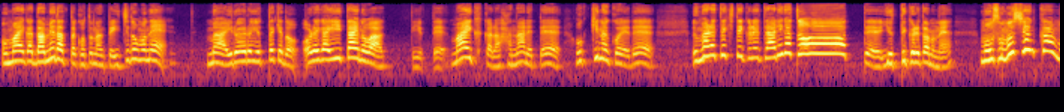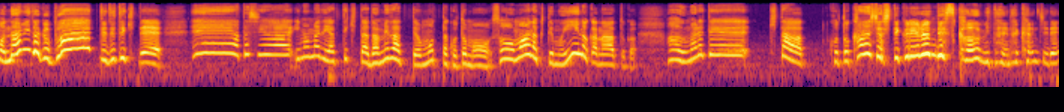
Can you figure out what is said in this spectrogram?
お前がダメだったことなんて一度もねえ。まあいろいろ言ったけど俺が言いたいのは。って言ってマイクから離れて大きな声で「生まれてきてくれてありがとう!」って言ってくれたのね。もうその瞬間もう涙がバーって出てきてえー、私が今までやってきたダメだって思ったこともそう思わなくてもいいのかなとかあ生まれてきたこと感謝してくれるんですか？みたいな感じで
